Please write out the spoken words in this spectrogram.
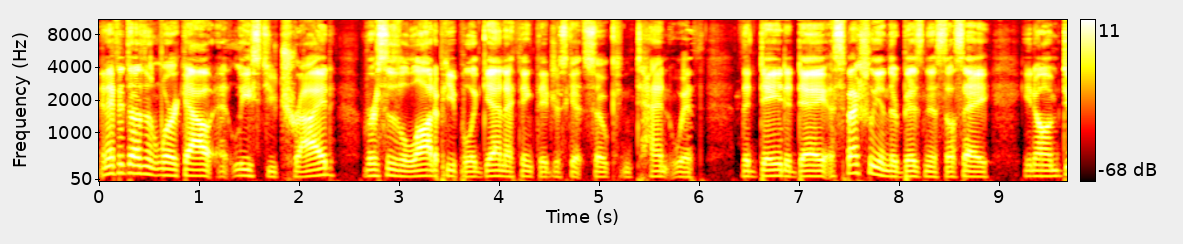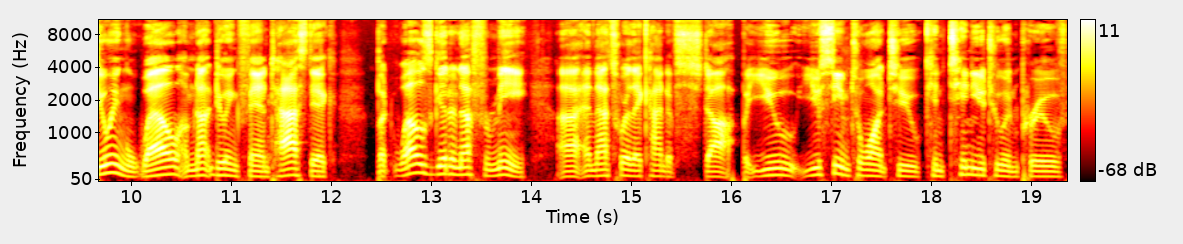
And if it doesn't work out, at least you tried versus a lot of people again, I think they just get so content with the day to day, especially in their business. They'll say, you know, I'm doing well, I'm not doing fantastic, but well's good enough for me. Uh, and that's where they kind of stop. But you you seem to want to continue to improve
